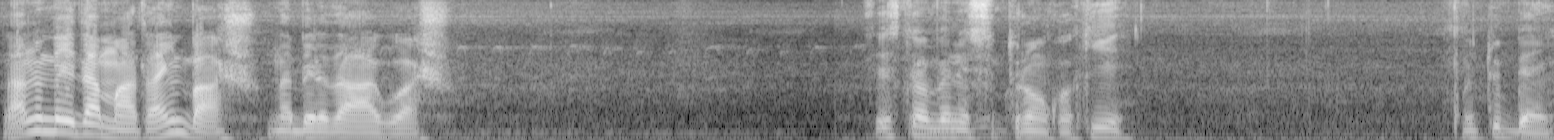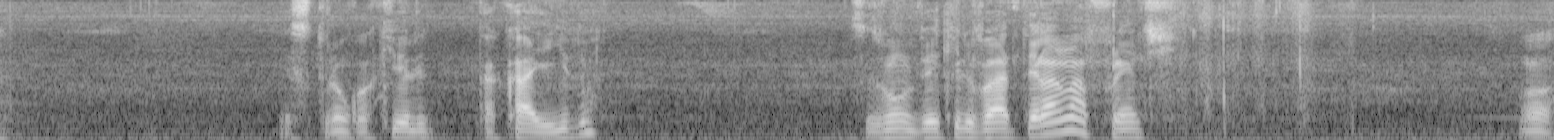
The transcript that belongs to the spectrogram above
Lá no meio da mata, lá embaixo, na beira da água, acho. Vocês estão vendo esse tronco aqui? Muito bem. Esse tronco aqui, ele tá caído. Vocês vão ver que ele vai até lá na frente. Ó,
